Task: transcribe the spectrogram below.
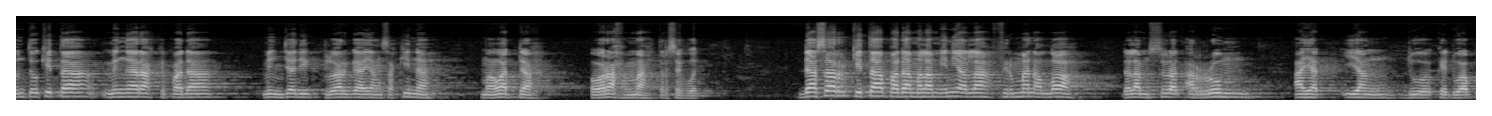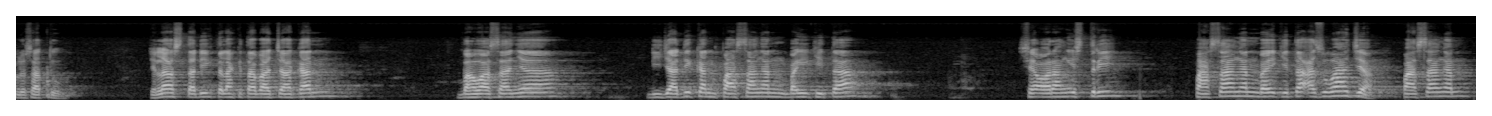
untuk kita mengarah kepada menjadi keluarga yang sakinah, mawaddah, warahmah tersebut. Dasar kita pada malam ini adalah firman Allah dalam surat Ar-Rum ayat yang ke-21. Jelas tadi telah kita bacakan bahwasanya dijadikan pasangan bagi kita seorang istri, pasangan bagi kita azwaja, pasangan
